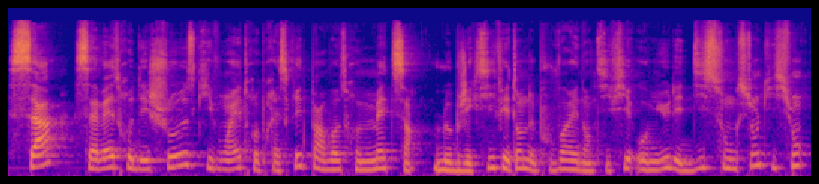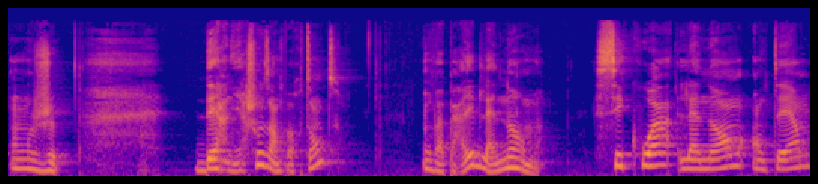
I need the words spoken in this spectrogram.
Ça, ça va être des choses qui vont être prescrites par votre médecin. L'objectif étant de pouvoir identifier au mieux les dysfonctions qui sont en jeu. Dernière chose importante, on va parler de la norme. C'est quoi la norme en termes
